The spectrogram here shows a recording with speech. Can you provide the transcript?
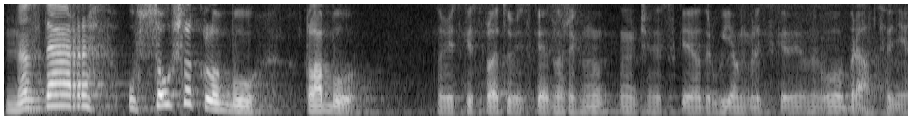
Nazdar u Social Clubu, klubu, to vždycky spletu, vždycky jedno řeknu česky a druhý anglicky, nebo obráceně.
